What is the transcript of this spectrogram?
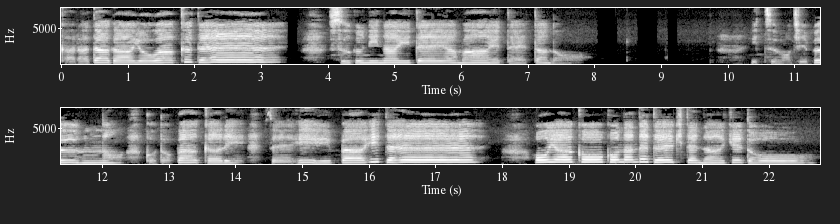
体が弱くてすぐに泣いて甘えてたの。いつも自分のことばかり精一杯で親孝行なんでできてないけど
